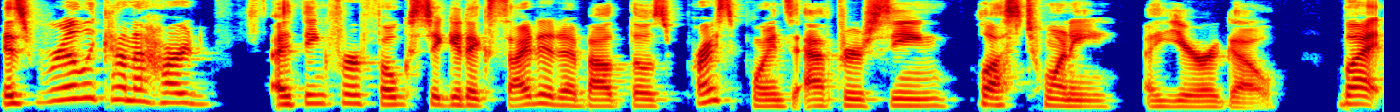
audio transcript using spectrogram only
it's really kind of hard, I think, for folks to get excited about those price points after seeing plus 20 a year ago. But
